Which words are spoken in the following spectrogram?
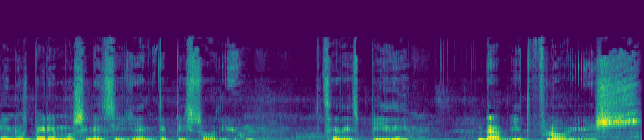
Y nos veremos en el siguiente episodio. Se despide David Flores.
